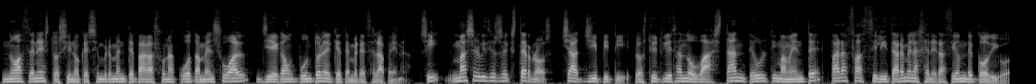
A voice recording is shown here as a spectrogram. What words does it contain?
no hacen esto, sino que simplemente pagas una cuota mensual, llega a un punto en el que te merece la pena. ¿Sí? Más servicios externos, ChatGPT, lo estoy utilizando bastante últimamente para facilitarme la generación de código.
